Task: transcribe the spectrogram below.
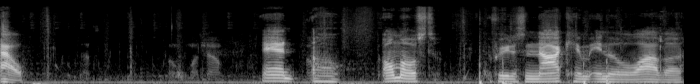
Ow. Oh, watch out. And, oh, almost. If we just knock him into the lava.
